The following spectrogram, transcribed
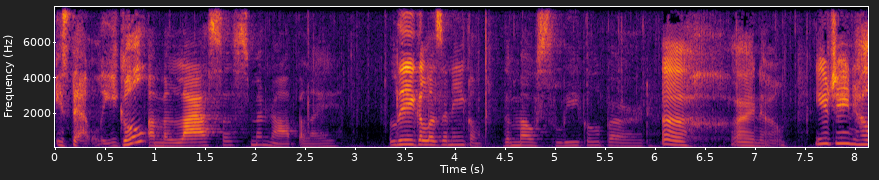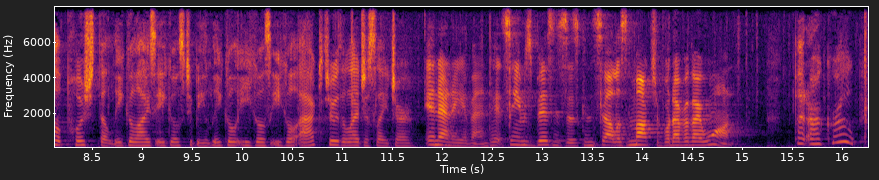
Is that legal? A molasses monopoly. Legal as an eagle, the most legal bird. Ugh, I know. Eugene helped push the Legalize Eagles to be Legal Eagles Eagle Act through the legislature. In any event, it seems businesses can sell as much of whatever they want. But our group.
